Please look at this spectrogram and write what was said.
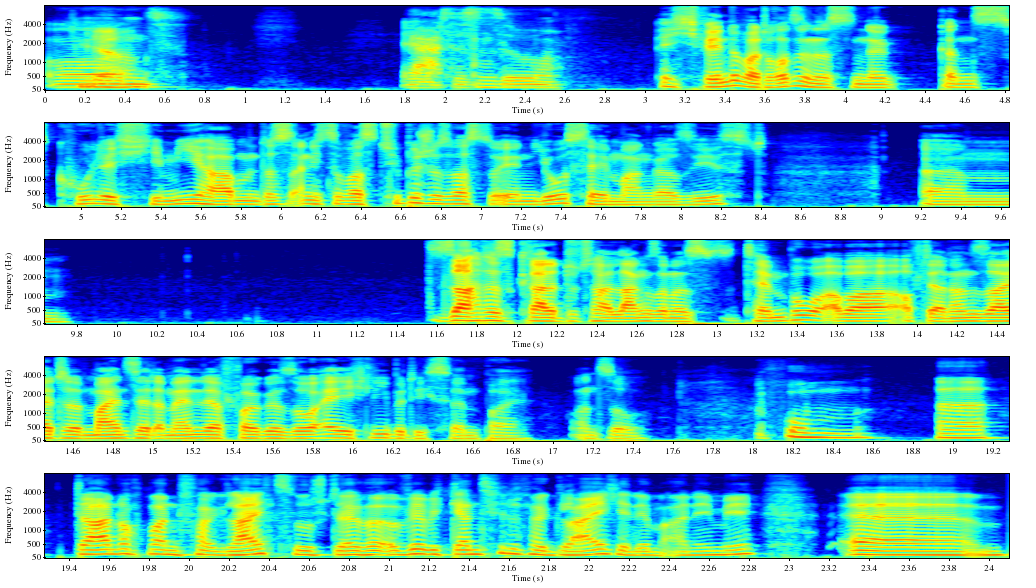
Und ja, das sind so. Ich finde aber trotzdem, dass die eine ganz coole Chemie haben. Das ist eigentlich so was Typisches, was du in Yosei-Manga siehst. Ähm, du sagtest gerade total langsames Tempo, aber auf der anderen Seite meint sie halt am Ende der Folge so, ey, ich liebe dich, Senpai. Und so. um äh, da nochmal einen Vergleich zu stellen, weil irgendwie habe ich ganz viele Vergleiche in dem Anime. Ähm,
